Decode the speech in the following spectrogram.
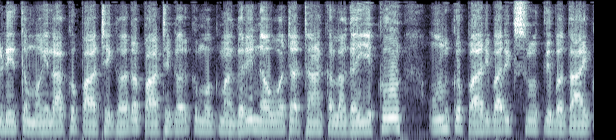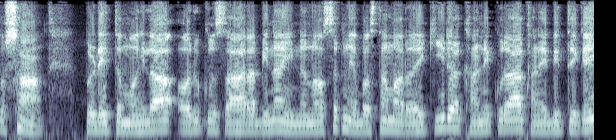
पीड़ित महिलाको पाठेघर र पाठेघरको मुखमा गरी नौवटा टाँका लगाइएको उनको पारिवारिक स्रोतले बताएको छ। पीड़ित महिला अरूको सहारा बिना हिँड्न नसक्ने अवस्थामा रहेकी र खानेकुरा खाने बित्तिकै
